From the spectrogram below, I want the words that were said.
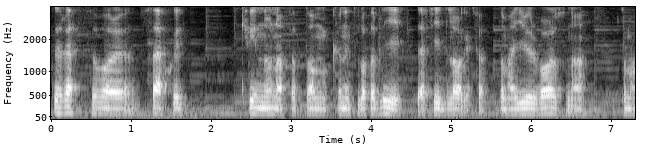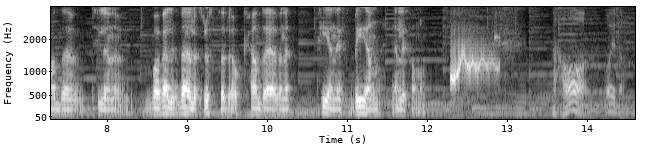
det rätt så var det särskilt kvinnorna för att de kunde inte låta bli det här tidelaget för att de här djurvarelserna de hade tydligen, var väldigt välutrustade och hade även ett penisben enligt honom. Jaha, oj då.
